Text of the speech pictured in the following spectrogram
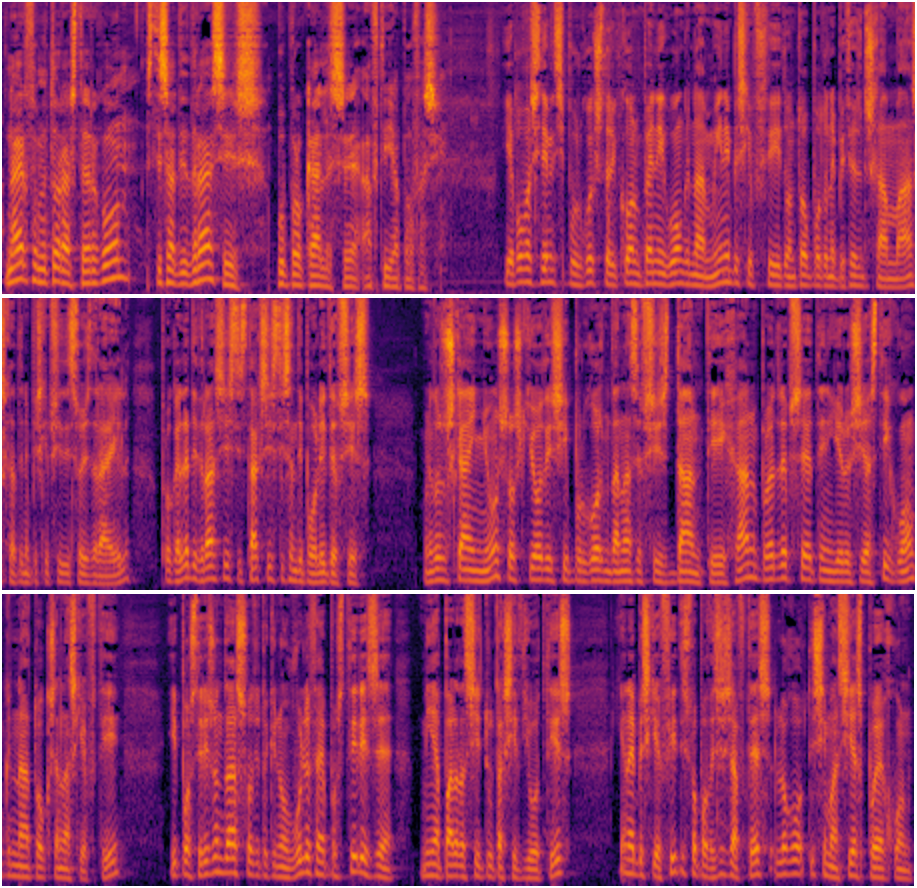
να έρθουμε τώρα, Στέργο, στις αντιδράσεις που προκάλεσε αυτή η απόφαση. Η απόφαση θέμη τη Υπουργού Εξωτερικών Πένι Γουόγκ να μην επισκεφθεί τον τόπο των επιθέσεων της Χαμάς κατά την επίσκεψή της στο Ισραήλ προκαλεί αντιδράσεις στις τάξεις της αντιπολίτευσης. Μιλώντα στο Sky News, ο σκιώδης Υπουργός Μετανάστευσης Νταν Τίχαν προέτρεψε την γερουσιαστή Γουόγκ να το ξανασκεφτεί, υποστηρίζοντας ότι το Κοινοβούλιο θα υποστήριζε μια παράταση του ταξιδιού τη για να επισκεφθεί τις τοποθεσίες αυτές λόγω της σημασίας που έχουν.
